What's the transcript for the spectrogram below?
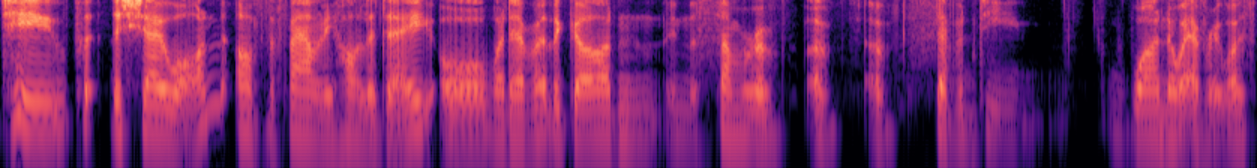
to put the show on of the family holiday or whatever, the garden in the summer of of, of seventy one or whatever it was.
